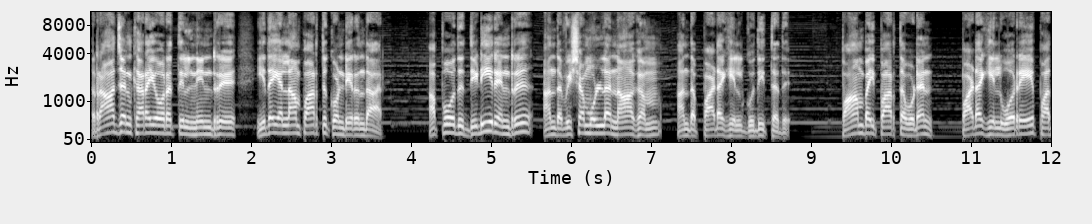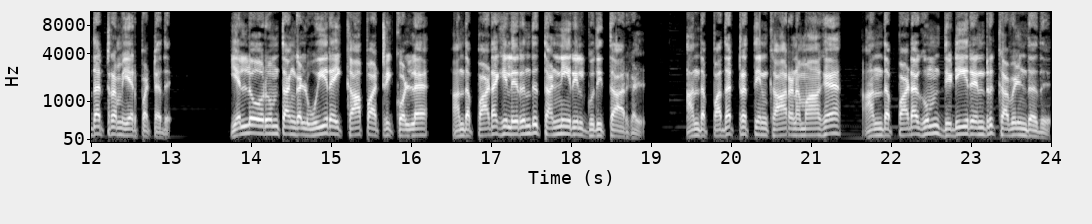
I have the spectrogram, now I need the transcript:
ராஜன் கரையோரத்தில் நின்று இதையெல்லாம் பார்த்து கொண்டிருந்தார். அப்போது திடீரென்று அந்த விஷமுள்ள நாகம் அந்த படகில் குதித்தது. பாம்பை பார்த்தவுடன் படகில் ஒரே பதற்றம் ஏற்பட்டது. எல்லோரும் தங்கள் உயிரை காப்பாற்றிக் கொள்ள அந்த படகிலிருந்து தண்ணீரில் குதித்தார்கள். அந்த பதற்றத்தின் காரணமாக அந்த படகும் திடீரென்று கவிழ்ந்தது.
